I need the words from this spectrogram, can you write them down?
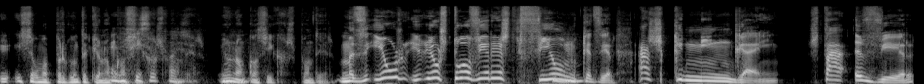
eh, isso é uma pergunta que eu não é consigo responder. Pois. Eu não consigo responder. Mas eu, eu estou a ver este filme, uhum. quer dizer, acho que ninguém está a ver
